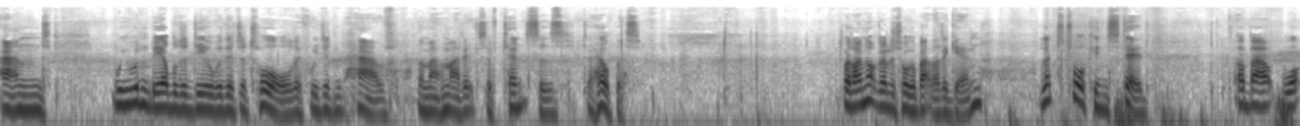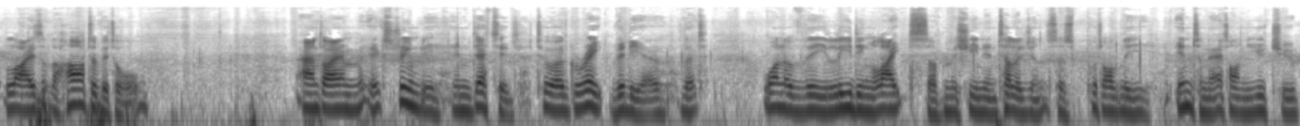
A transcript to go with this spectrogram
And we wouldn't be able to deal with it at all if we didn't have the mathematics of tensors to help us. But I'm not going to talk about that again. Let's talk instead about what lies at the heart of it all. And I am extremely indebted to a great video that one of the leading lights of machine intelligence has put on the internet on YouTube.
